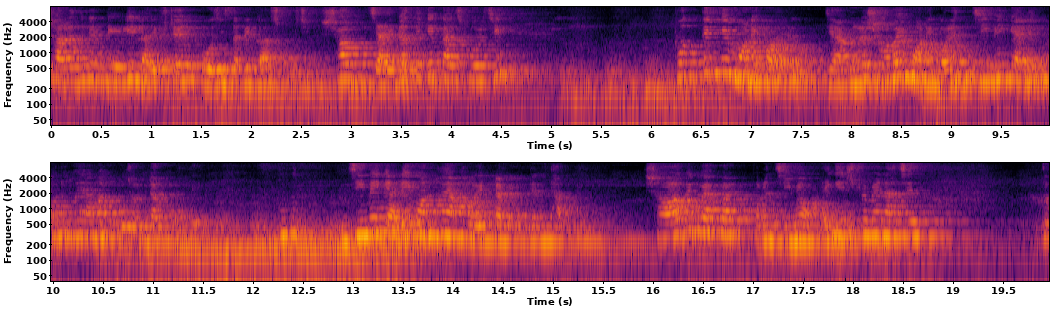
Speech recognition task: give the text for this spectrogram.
সারাদিনের ডেইলি লাইফস্টাইল কোচ হিসাবে কাজ করছি। সব জায়গা থেকে কাজ করছি। প্রত্যেককে মনে করেন যে আপনারা সবাই মনে করেন জিমে গেলেই মনে হয় আমার ওজনটা কমবে। জিমে গেলেই মনে হয় আমার ওয়েটটা মেনটেন থাকবে। স্বাভাবিক ব্যাপার, কারণ জিমে অনেক ইনস্ট্রুমেন্ট আছে। তো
